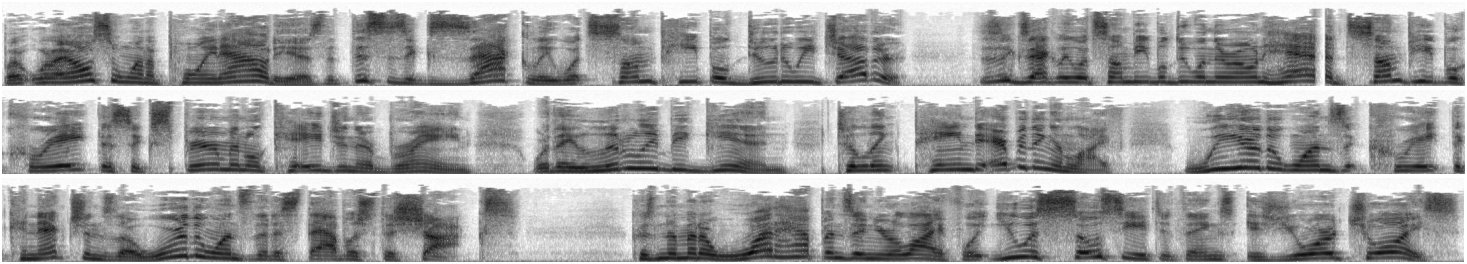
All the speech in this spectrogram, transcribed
But what I also want to point out is that this is exactly what some people do to each other. This is exactly what some people do in their own head. Some people create this experimental cage in their brain where they literally begin to link pain to everything in life. We are the ones that create the connections, though. We're the ones that establish the shocks. Because no matter what happens in your life, what you associate to things is your choice.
